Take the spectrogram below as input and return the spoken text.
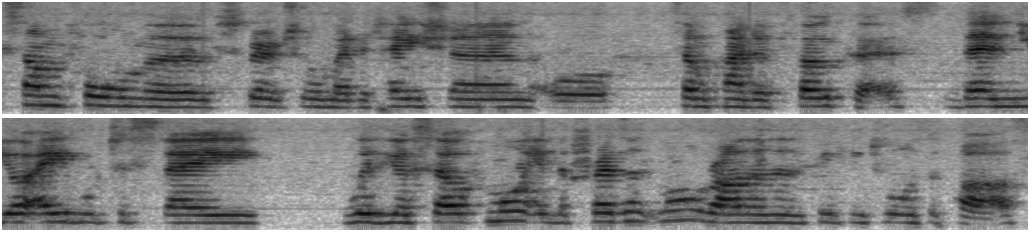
some form of spiritual meditation or some kind of focus then you're able to stay with yourself more in the present more rather than thinking towards the past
